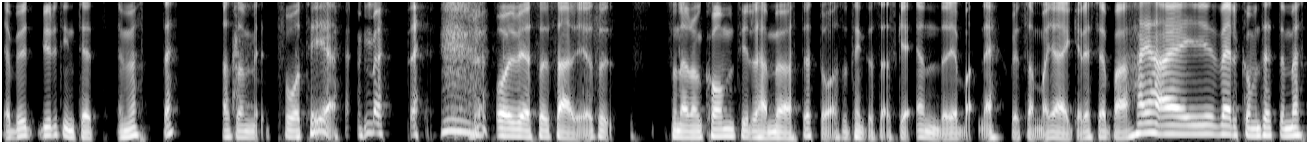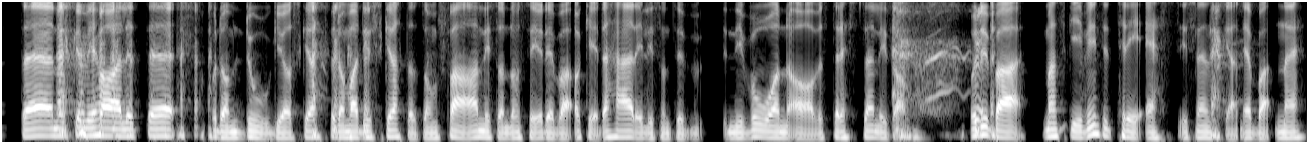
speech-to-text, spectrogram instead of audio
Jag har bjudit in till ett möte, alltså med två T. Mötte. Och du vet, så, så, här, så, så när de kom till det här mötet då så tänkte jag så här, ska jag ändra det? Jag bara, nej skitsamma, jag äger det. Så jag bara, hej hej, välkommen till ett möte, nu ska vi ha lite... Och de dog ju av skratt, för de hade ju skrattat som fan. Liksom. De ser det bara, okej det här är liksom typ nivån av stressen liksom. Och du bara, man skriver inte tre S i svenskan. Jag bara, nej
